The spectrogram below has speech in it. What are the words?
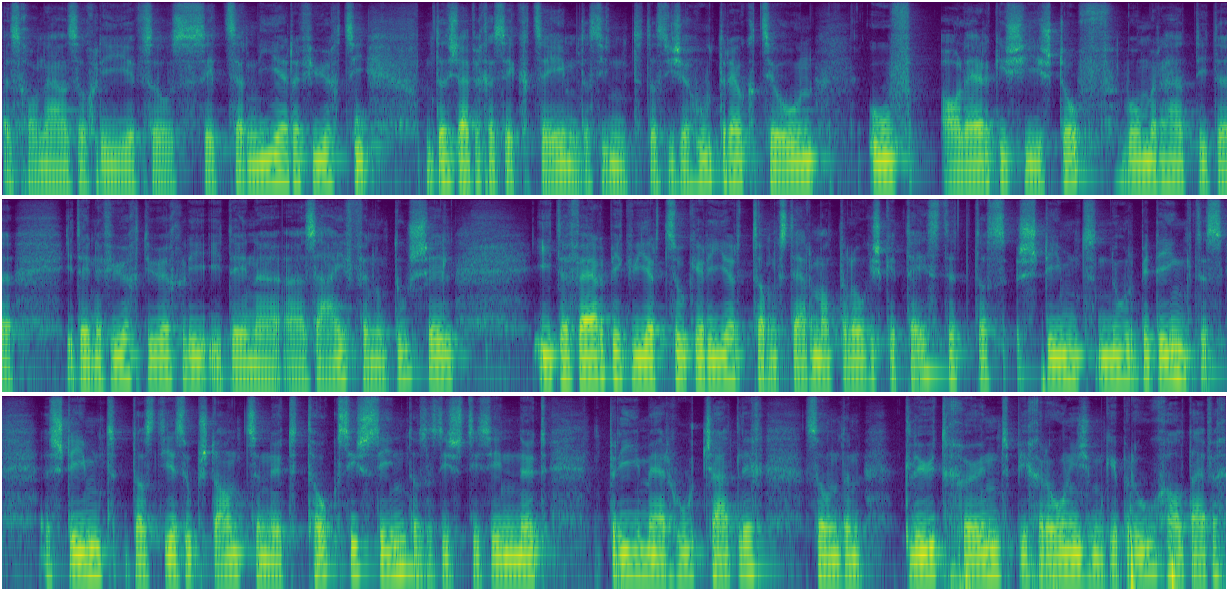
es kann auch so ein bisschen so Sezernieren, feucht sein. Und das ist einfach ein Ekzem, das, sind, das ist eine Hautreaktion auf allergische Stoffe, die man hat in, den, in diesen Feuchttüchern, in diesen äh, Seifen und Duschgel in der Färbung wird suggeriert, haben es dermatologisch getestet, das stimmt nur bedingt. Es, es stimmt, dass die Substanzen nicht toxisch sind, also sie sind nicht primär hautschädlich, sondern die Leute können bei chronischem Gebrauch halt einfach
